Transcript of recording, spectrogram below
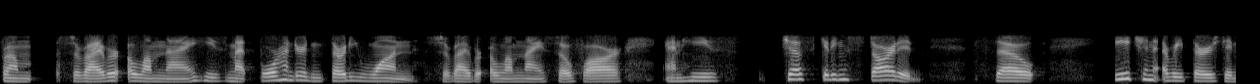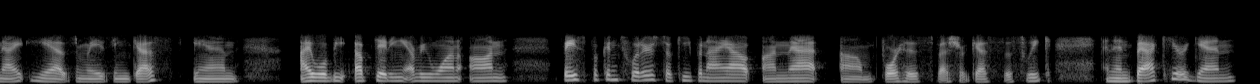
from Survivor alumni. He's met 431 Survivor alumni so far, and he's just getting started. So each and every Thursday night, he has amazing guests, and I will be updating everyone on Facebook and Twitter, so keep an eye out on that um, for his special guests this week. And then back here again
